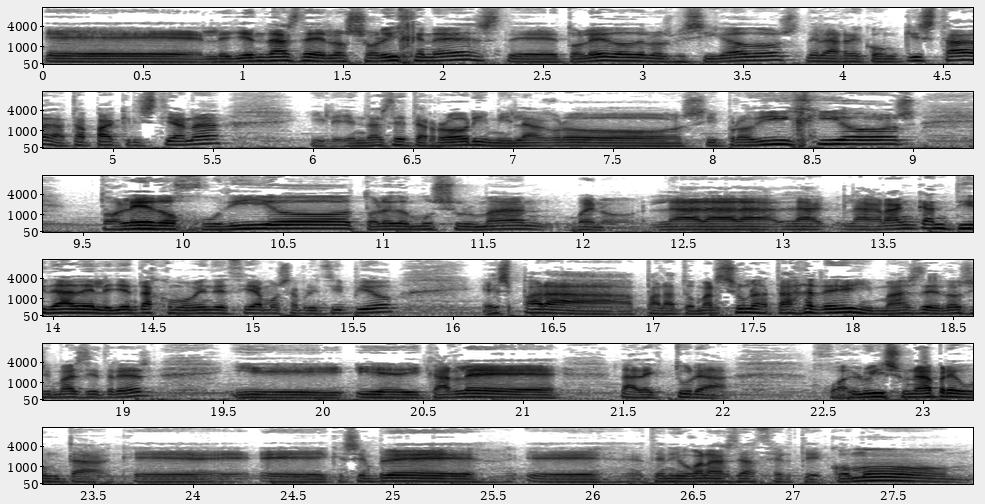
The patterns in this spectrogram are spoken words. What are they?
eh, leyendas de los orígenes de Toledo, de los visigodos, de la reconquista, de la etapa cristiana y leyendas de terror y milagros y prodigios, Toledo judío, Toledo musulmán. Bueno, la, la, la, la, gran cantidad de leyendas, como bien decíamos al principio, es para, para tomarse una tarde y más de dos y más de tres y, dedicarle la lectura. Juan Luis, una pregunta que, eh, que siempre eh, he tenido ganas de hacerte. ¿Cómo,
